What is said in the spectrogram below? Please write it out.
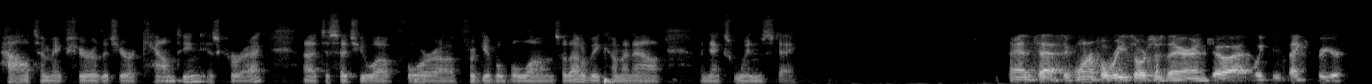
how to make sure that your accounting is correct uh, to set you up for a forgivable loan. So that'll be coming out next Wednesday. Fantastic, wonderful resources there. And Joe, I, we do thank you for your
